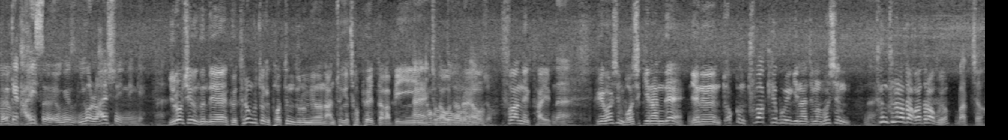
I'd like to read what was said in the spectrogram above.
별게 다 있어요. 여기 이걸로 할 수 있는 게. 유럽식은 근데 그 트렁크 쪽에 버튼 누르면 안쪽에 접혀 있다가 빙 네, 하고 전동으로 나오잖아요. 나오죠. 수완넥 타입. 네. 그게 훨씬 멋있긴 한데 얘는 조금 투박해 보이긴 하지만 훨씬 네. 튼튼하다고 하더라고요. 맞죠.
